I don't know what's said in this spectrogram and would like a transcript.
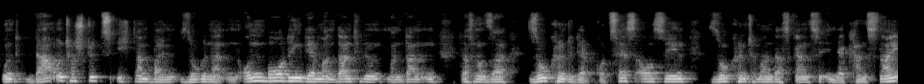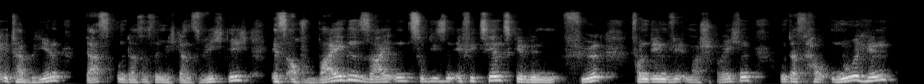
Und da unterstütze ich dann beim sogenannten Onboarding der Mandantinnen und Mandanten, dass man sagt, so könnte der Prozess aussehen, so könnte man das Ganze in der Kanzlei etablieren. Das, und das ist nämlich ganz wichtig, es auf beiden Seiten zu diesen Effizienzgewinnen führt, von denen wir immer sprechen. Und das haut nur hin,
